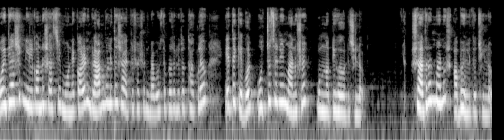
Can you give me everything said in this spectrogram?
ঐতিহাসিক নীলকণ্ঠ শাস্ত্রী মনে করেন, গ্রামগুলিতে স্বায়ত্তশাসন ব্যবস্থা প্রচলিত থাকলেও এতে কেবল উচ্চ শ্রেণির মানুষের উন্নতি হয়ে উঠেছিল। সাধারণ মানুষ অবহেলিত ছিল।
